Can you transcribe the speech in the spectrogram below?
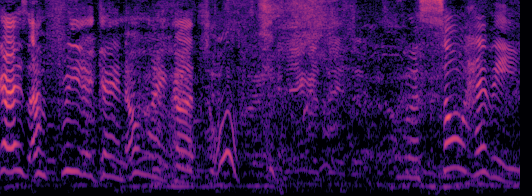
guys, I'm free again. Oh my god. Ooh. It was so heavy.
